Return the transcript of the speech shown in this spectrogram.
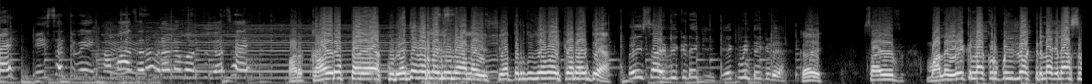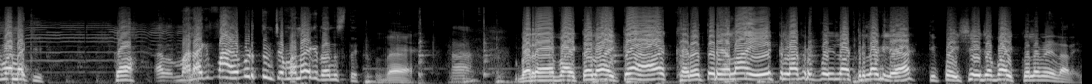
नवरा आहे ए सटवे हा माझा नवरा नवर तुझाच आहे. अरे काय रस्ता आहे? कुणाच्या घरला घेऊन आलाय या तर तुझ्या बायका नाही त्या. साहेब इकडे की. एक मिनिट इकडे या. काय? साहेब मला एक लाख रुपये लॉटरी लागली असं म्हणा की. का? अ, म्हणा की पाया पड तुमच्या म्हणा की नुसतं बर हा. बरं बायकोला ऐका खरं तर याला एक लाख रुपये लॉटरी लागल्या ती पैसे याच्या बायकोला मिळणार आहेत.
